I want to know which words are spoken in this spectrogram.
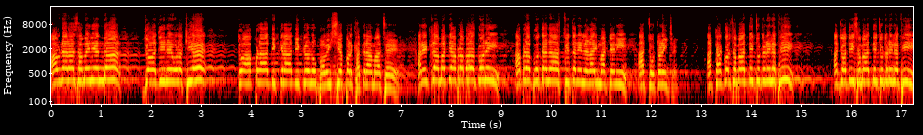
આવનારા સમયની અંદર, જો હજી ઓળખીએ, તો આપણા દીકરા દીકરોનું ભવિષ્ય પણ ખતરામાં છે. અને એટલા માટે આપણા બાળકોની, આપણા પોતાના અસ્તિત્વની લડાઈ માટેની આ ચૂંટણી છે. આ ઠાકોર સમાજની ચૂંટણી નથી, આ ચૌધરી સમાજની ચૂંટણી નથી.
